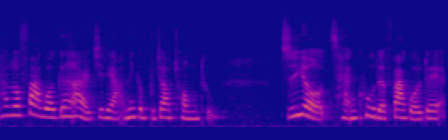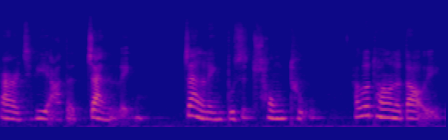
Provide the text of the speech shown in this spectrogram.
他说，法国跟阿尔及利亚那个不叫冲突，只有残酷的法国对阿尔及利亚的占领，占领不是冲突。他说，同样的道理，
